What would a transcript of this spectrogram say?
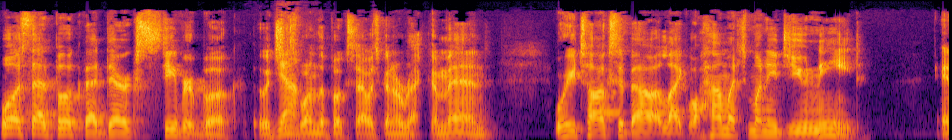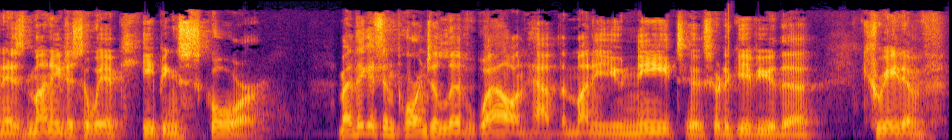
Well, it's that book, that Derek Sivers book, which yeah. is one of the books I was going to recommend, where he talks about like, well, how much money do you need? And is money just a way of keeping score? I, mean, I think it's important to live well and have the money you need to sort of give you the creative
